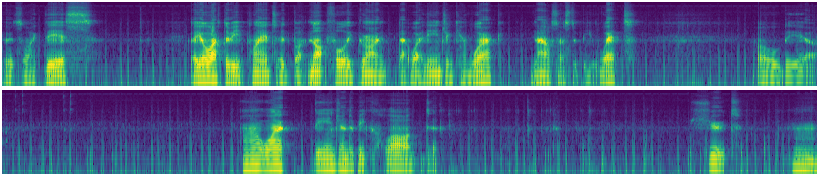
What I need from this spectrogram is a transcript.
If it's like this. They all have to be planted but not fully grown. That way the engine can work. Nails has to be wet. Oh dear. I don't want the engine to be clogged. Shoot. Hmm.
